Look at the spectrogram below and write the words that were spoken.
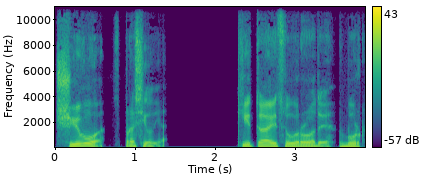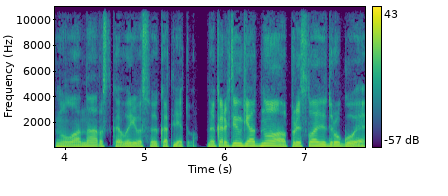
«Чего?» — спросил я. «Китайцы уроды!» — буркнула она, расковыривая свою котлету. «На картинке одно, а прислали другое».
